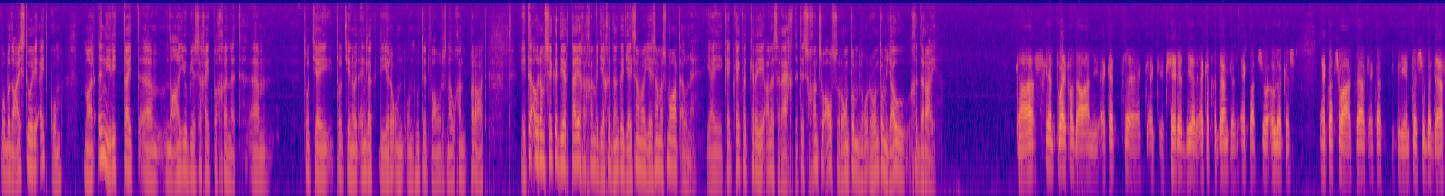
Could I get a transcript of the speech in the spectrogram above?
wil by daai storie uitkom, maar in hierdie tyd ehm um, na jou besigheid begin het, ehm um, tot jy tot jy nou uiteindelik die Here ont, ontmoet het waaroor ons nou gaan praat. Het 'n ou dan seker deur tye gegaan wat jy gedink het jy's nou jy's nou 'n smart ou nê. Jy kyk kyk wat kry jy alles reg. Dit is gaan so als rondom rondom jou gedraai. Daar's geen twyfel daarin nie. Ek het eh, ek ek ek sê dit weer, ek het gedink as ek wat so oulik is, ek wat so hard werk, ek wat die kliënte so bederf,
